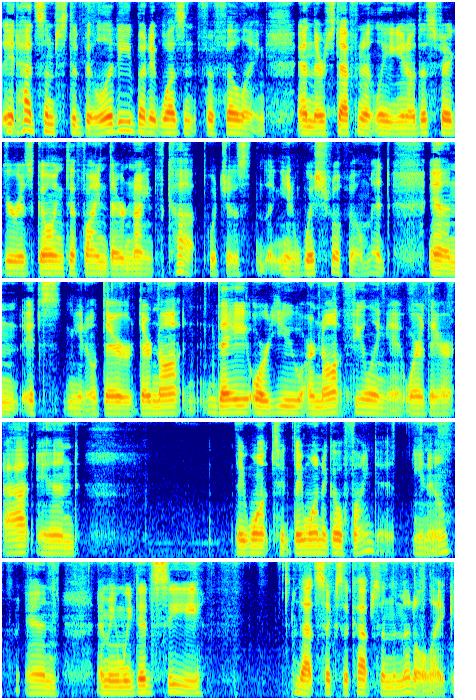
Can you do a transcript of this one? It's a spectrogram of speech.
it had some stability, but it wasn't fulfilling. And there's definitely, you know, this figure is going to find their ninth cup, which is, you know, wish fulfillment. And it's, you know, they're, they're not, they or you are not feeling it where they're at and, they want to they want to go find it, you know? And I mean, we did see that six of cups in the middle like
